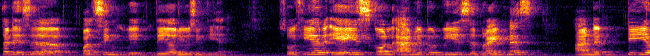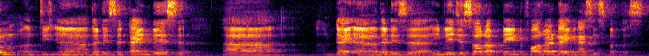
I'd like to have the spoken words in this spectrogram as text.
that is uh, pulsing wave they are using here. So here A is called amplitude, B is brightness and TM uh, t- uh, that is a time based that is uh, images are obtained for a diagnosis purpose.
